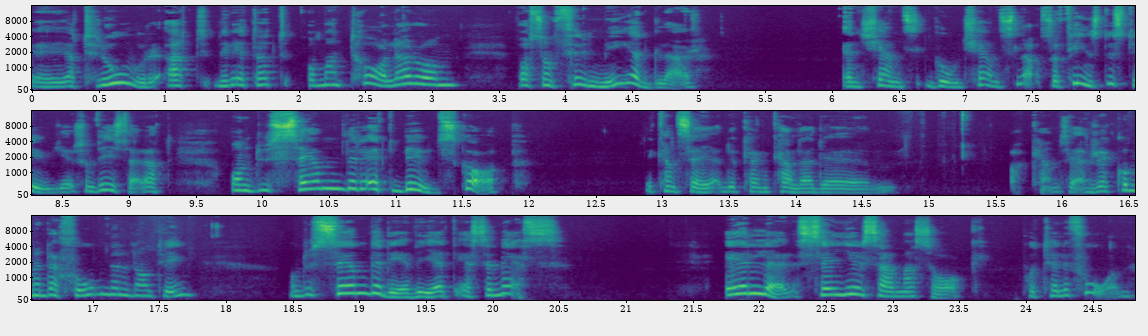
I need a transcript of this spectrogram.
Eh, jag tror att, ni vet att om man talar om vad som förmedlar en käns god känsla så finns det studier som visar att om du sänder ett budskap, det kan säga, du kan kalla det jag kan säga, en rekommendation eller någonting. Om du sänder det via ett sms eller säger samma sak på telefon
